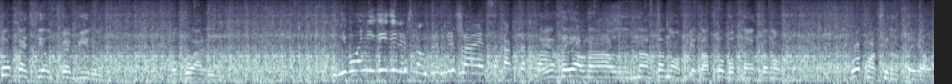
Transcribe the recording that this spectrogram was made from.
только сел в кабину, буквально. Его не видели, что он приближается как-то к Да Я вам? стоял на, на остановке, это автобусная остановка. Вот машина стояла.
